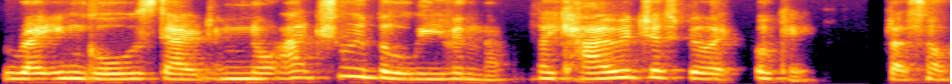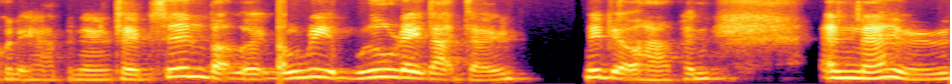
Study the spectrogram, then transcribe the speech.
writing goals down and not actually believing them. Like I would just be like, okay, that's not going to happen anytime soon, but like we'll re- we'll write that down. Maybe it'll happen. And now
